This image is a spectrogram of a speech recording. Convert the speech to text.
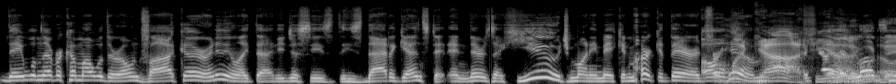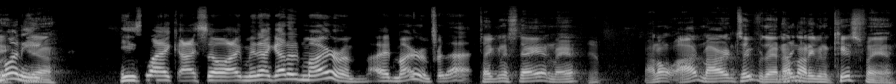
They will never come out with their own vodka or anything like that. He just he's he's that against it, and there's a huge money making market there. And for Oh him, my gosh! the Yeah, that loves money. Yeah. He's like I so I mean I got to admire him. I admire him for that. Taking a stand, man. Yep. I don't. I admire him too for that. And I'm not even a Kiss fan.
